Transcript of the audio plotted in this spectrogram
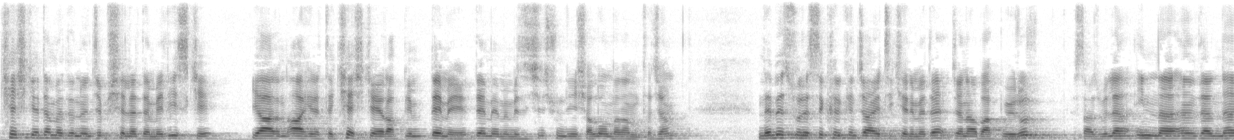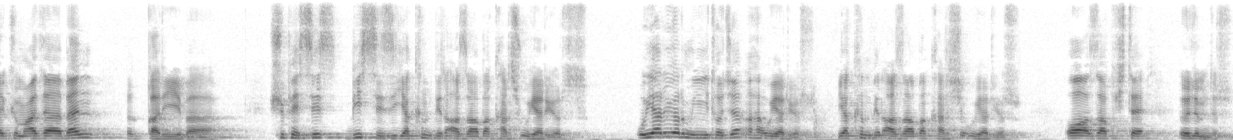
keşke demeden önce bir şeyler demeliyiz ki yarın ahirette keşke Rabbim demeyi, demememiz için şimdi inşallah onları anlatacağım. Nebe suresi 40. ayeti kerimede Cenab-ı Hak buyurur. Estağfirullah. İnna enzernâkum azâben gariba. Şüphesiz biz sizi yakın bir azaba karşı uyarıyoruz. Uyarıyor mu Yiğit Hoca? Aha uyarıyor. Yakın bir azaba karşı uyarıyor. O azap işte ölümdür.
